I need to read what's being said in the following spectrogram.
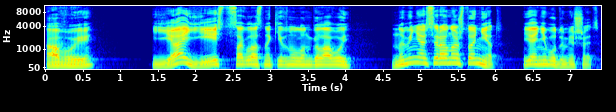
«А вы?» «Я есть», — согласно кивнул он головой. «Но меня все равно, что нет. Я не буду мешать».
